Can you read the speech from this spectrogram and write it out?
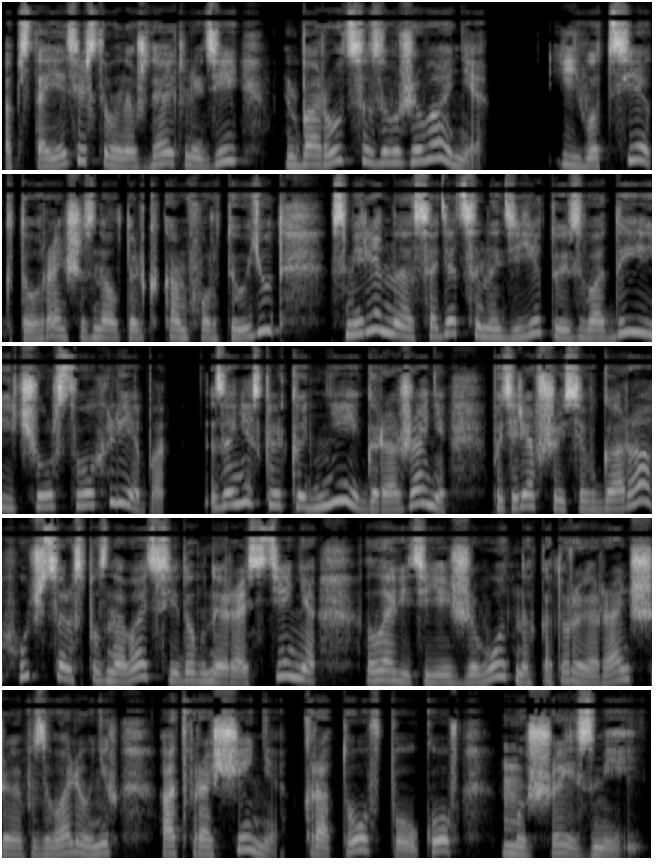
обстоятельства вынуждают людей бороться за выживание, и вот те, кто раньше знал только комфорт и уют, смиренно садятся на диету из воды и черствого хлеба. За несколько дней горожане, потерявшиеся в горах, учатся распознавать съедобные растения, ловить и есть животных, которые раньше вызывали у них отвращение – кротов, пауков, мышей, змей.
